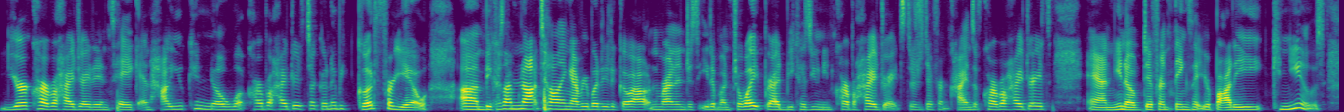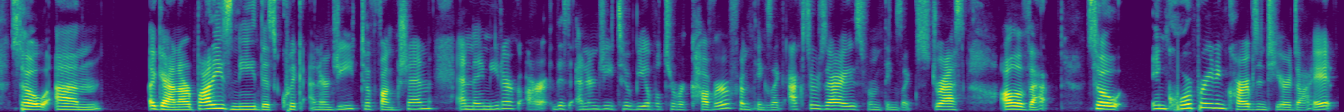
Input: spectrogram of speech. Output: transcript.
your carbohydrate intake and how you can know what carbohydrates are going to be good for you. Um, because I'm not telling everybody to go out and run and just eat a bunch of white bread because you need carbohydrates. There's different kinds of carbohydrates and, you know, different things that your body can use. So, um, again our bodies need this quick energy to function and they need our, our, this energy to be able to recover from things like exercise from things like stress all of that. So incorporating carbs into your diet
